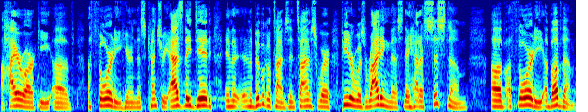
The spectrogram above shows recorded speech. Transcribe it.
a, hierarchy of authority here in this country, as they did in the, in the biblical times. In times where Peter was writing this, they had a system of authority above them.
